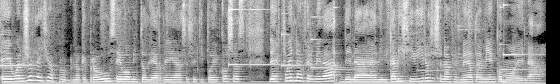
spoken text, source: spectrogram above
Eh, bueno, yo les dije lo que produce, vómitos, diarreas, ese tipo de cosas. Después la enfermedad de la, del calicivirus es una enfermedad también como de, la,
